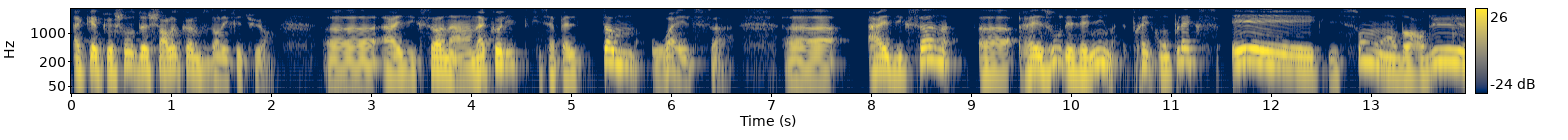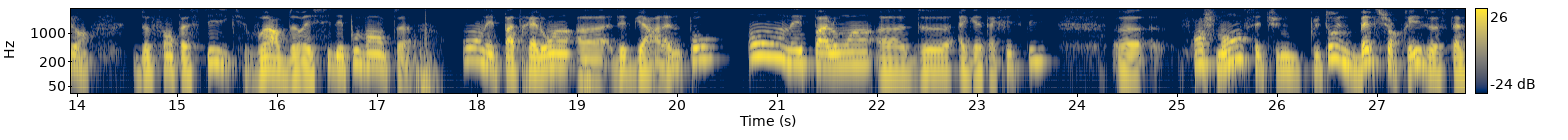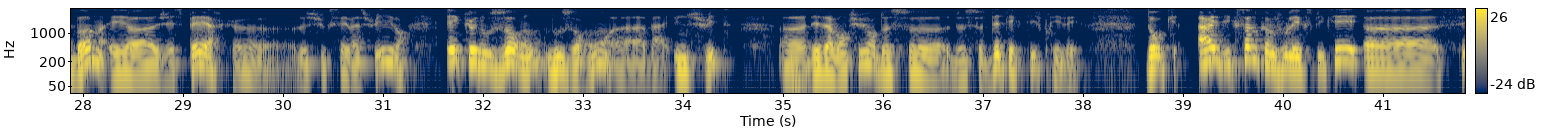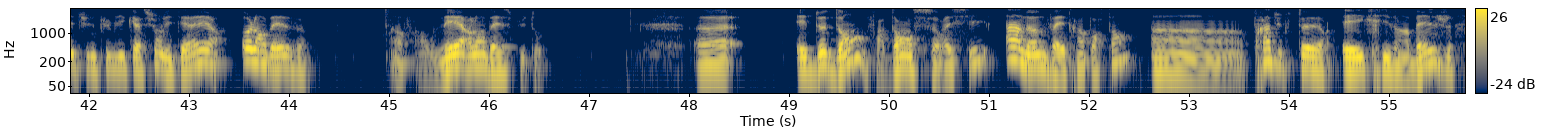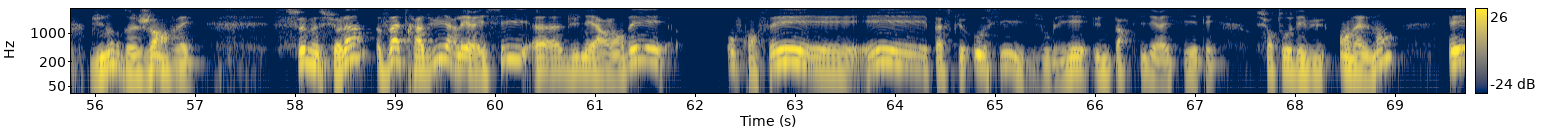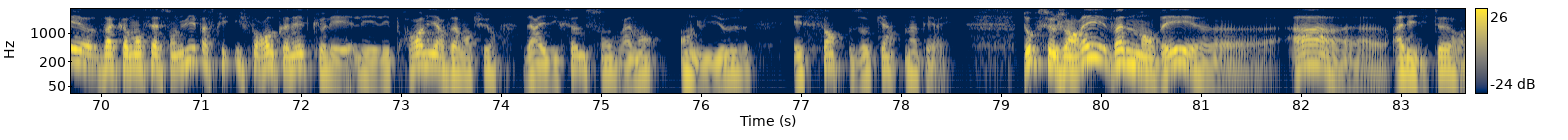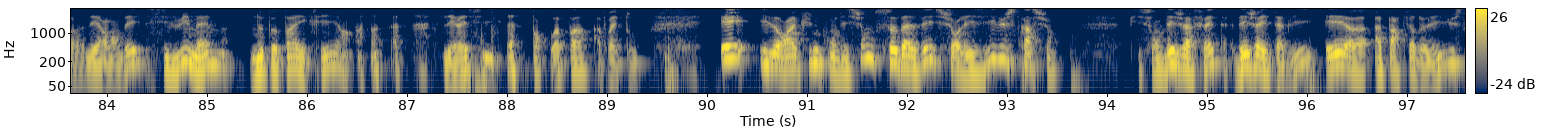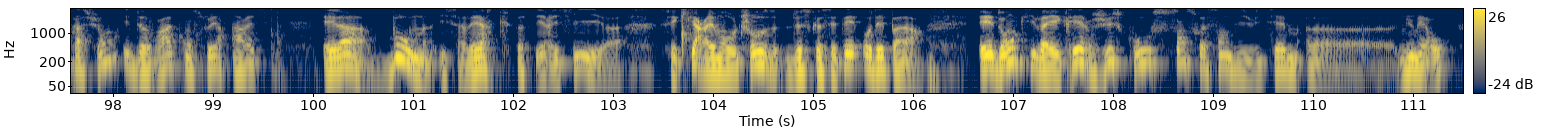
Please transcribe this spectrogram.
a quelque chose de Sherlock Holmes dans l'écriture. Harry Dixon a un acolyte qui s'appelle Tom Wiles euh, Harry Dixon euh, résout des énigmes très complexes et qui sont en bordure de fantastique, voire de récits d'épouvante. On n'est pas très loin euh, d'Edgar Allan Poe, on n'est pas loin euh, de Agatha Christie. Euh, franchement, c'est une plutôt une belle surprise cet album et euh, j'espère que le succès va suivre et que nous aurons nous aurons bah, une suite euh, des aventures de ce, détective privé. Donc, Harry Dixon, comme je vous l'ai expliqué, euh, c'est une publication littéraire hollandaise, enfin, ou néerlandaise plutôt. Euh, et dedans, enfin dans ce récit, un homme va être important, un traducteur et écrivain belge du nom de Jean Ray. Ce monsieur-là va traduire les récits euh, du néerlandais au français et, parce que aussi, j'oubliais, une partie des récits étaient surtout au début en allemand et euh, va commencer à s'ennuyer parce qu'il faut reconnaître que les, les, premières aventures d'Harry Dixon sont vraiment ennuyeuses et sans aucun intérêt. Donc ce genre va demander euh, à, à l'éditeur néerlandais si lui-même ne peut pas écrire les récits. Pourquoi pas, après tout et il n'aura qu'une condition, se baser sur les illustrations qui sont déjà faites, déjà établies, et euh, à partir de l'illustration, il devra construire un récit. Et là, boum, il s'avère que les récits, euh, c'est carrément autre chose de ce que c'était au départ. Et donc, il va écrire jusqu'au 178e euh, numéro.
